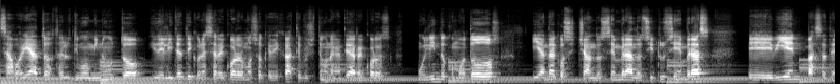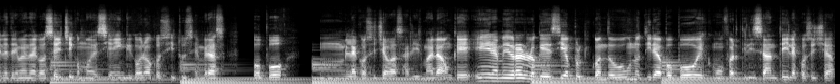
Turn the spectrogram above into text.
saboreá todo hasta el último minuto y delítate con ese recuerdo hermoso que dejaste, porque yo tengo una cantidad de recuerdos muy lindos como todos, y anda cosechando, sembrando. Si tú siembras eh, bien, vas a tener tremenda cosecha, y como decía alguien que conozco, si tú sembras popó, mm, la cosecha va a salir mala, aunque era medio raro lo que decía, porque cuando uno tira popó es como un fertilizante y las cosechas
